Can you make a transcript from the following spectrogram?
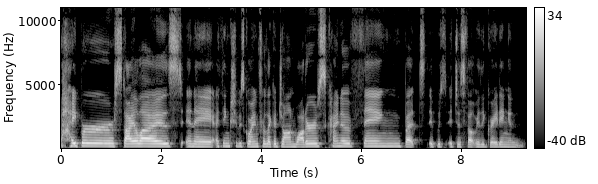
hyper stylized in a I think she was going for like a John Waters kind of thing, but it was it just felt really grating and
